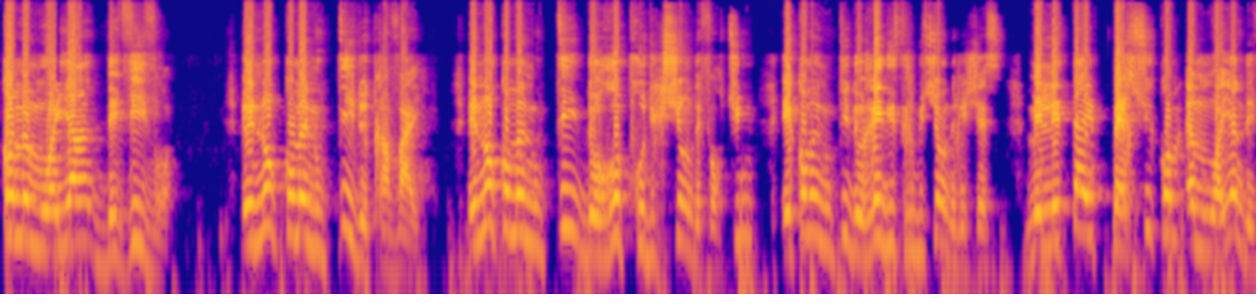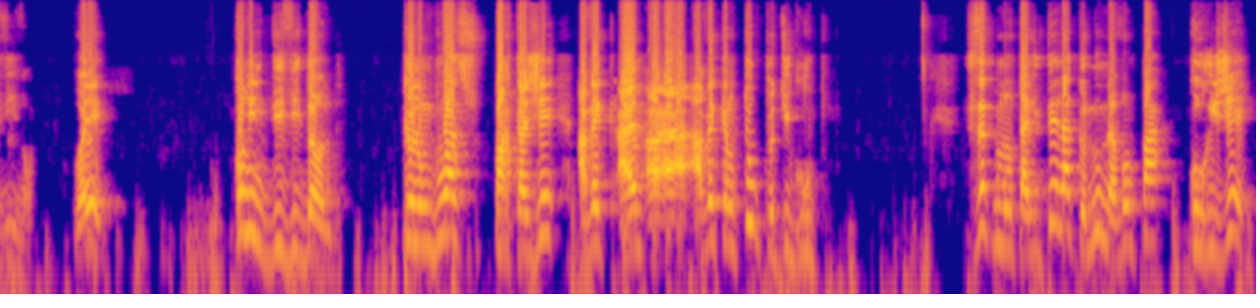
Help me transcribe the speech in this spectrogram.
comme un moyen de vivre, et non comme un outil de travail, et non comme un outil de reproduction des fortunes, et comme un outil de redistribution des richesses. Mais l'État est perçu comme un moyen de vivre. Vous voyez? Comme une dividende que l'on doit partager avec avec un tout petit groupe. C'est cette mentalité-là que nous n'avons pas corrigée.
